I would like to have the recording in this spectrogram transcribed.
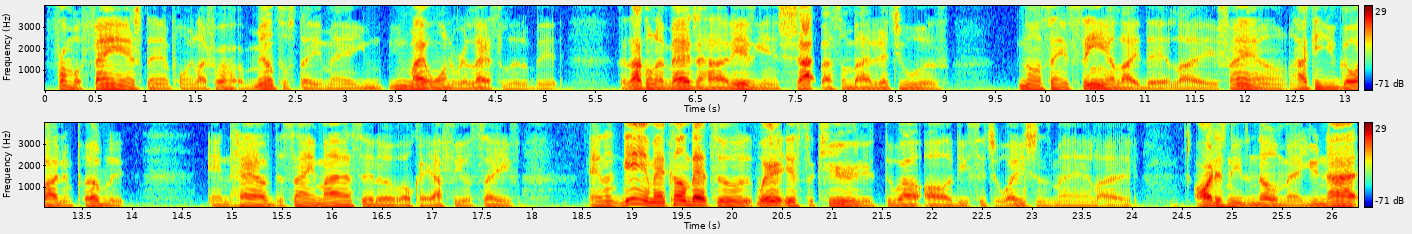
from a fan standpoint, like for her mental state, man. You you might want to relax a little bit. Cause I can imagine how it is getting shot by somebody that you was, you know what I'm saying, seeing like that. Like, fam, how can you go out in public and have the same mindset of, okay, I feel safe. And again, man, come back to where is security throughout all these situations, man. Like, artists need to know, man, you're not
